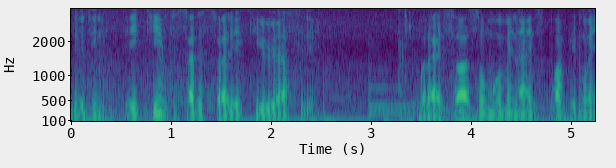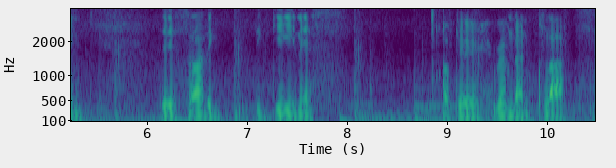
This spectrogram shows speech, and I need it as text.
they didn't. They came to satisfy their curiosity. But I saw some women eyes popping when they saw the, the gayness of the remnant cloths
